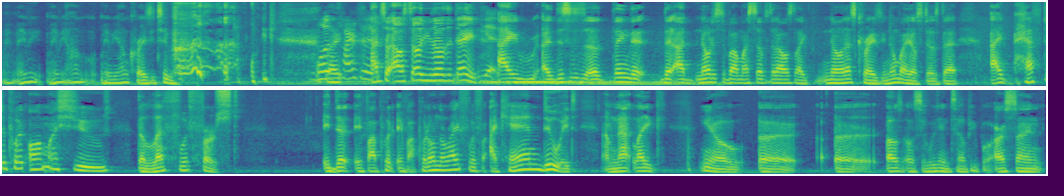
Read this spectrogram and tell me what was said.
maybe maybe I'm maybe I'm crazy too. like, Well, like, it's hard to. I, t- I was telling you the other day. Yes. I, I this is a thing that that I noticed about myself that I was like, no, that's crazy. Nobody else does that. I have to put on my shoes the left foot first. It does, if I put if I put on the right foot, I can do it. I'm not like, you know, uh, uh. Oh, oh so we didn't tell people. Our son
